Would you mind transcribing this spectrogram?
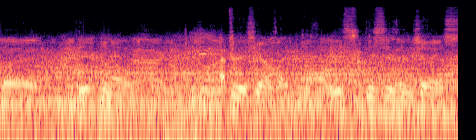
But you know, after this year, I was like, no, this this isn't just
